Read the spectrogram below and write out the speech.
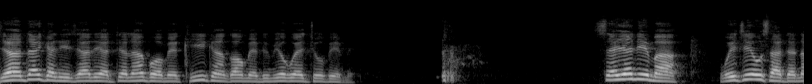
ရန်တိုက်ခံနေကြတဲ့တက်လန်းပေါ်မယ်ခီးခံကောင်းမယ်လူမျိုးကွဲကြိုးပေးမယ်ဆယ်ရက်နေ့မှာငွေကြေးဥစ္စာဒဏ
